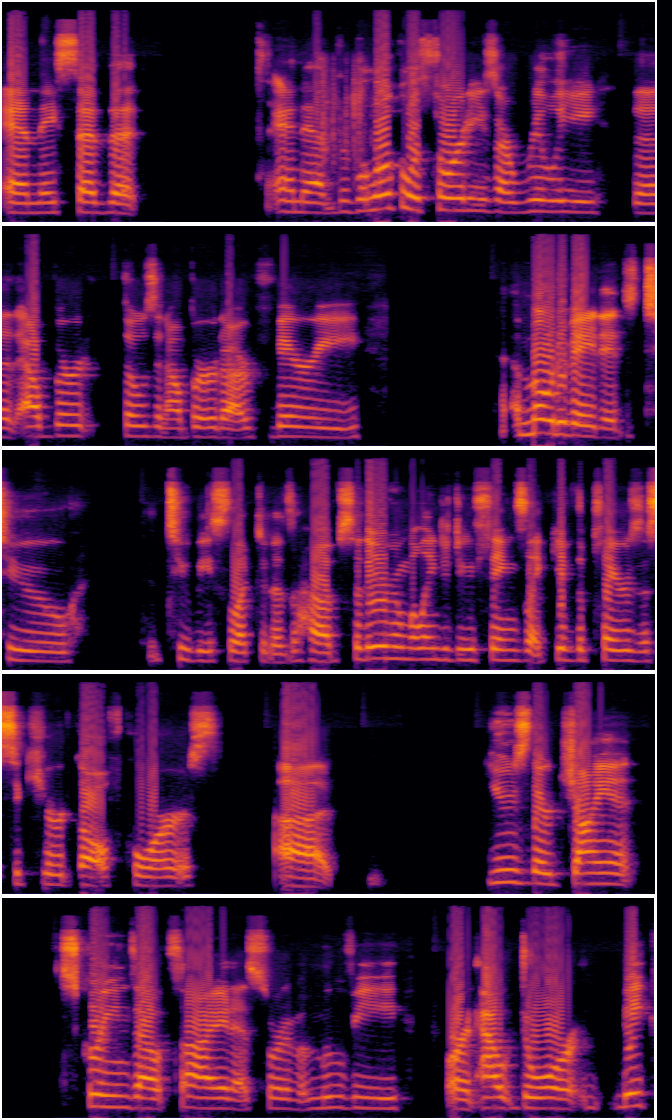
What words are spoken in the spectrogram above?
And they said that, and uh, the, the local authorities are really the Albert those in Alberta are very motivated to to be selected as a hub. So they're even willing to do things like give the players a secured golf course, uh, use their giant screens outside as sort of a movie or an outdoor, make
